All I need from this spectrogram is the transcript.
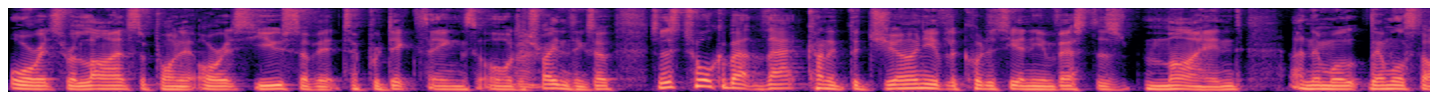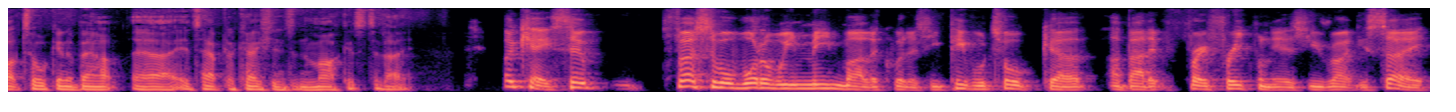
or its reliance upon it or its use of it to predict things or to trade in things. So so let's talk about that kind of the journey of liquidity in the investor's mind and then we'll then we'll start talking about uh, its applications in the markets today Okay, so first of all, what do we mean by liquidity? People talk uh, about it very frequently, as you rightly say,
